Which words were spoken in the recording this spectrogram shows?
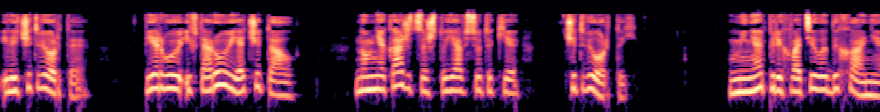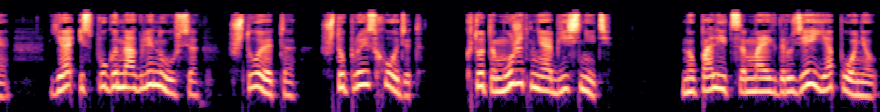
или четвертая? Первую и вторую я читал, но мне кажется, что я все-таки четвертый». У меня перехватило дыхание. Я испуганно оглянулся. Что это? Что происходит? Кто-то может мне объяснить? Но по лицам моих друзей я понял.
